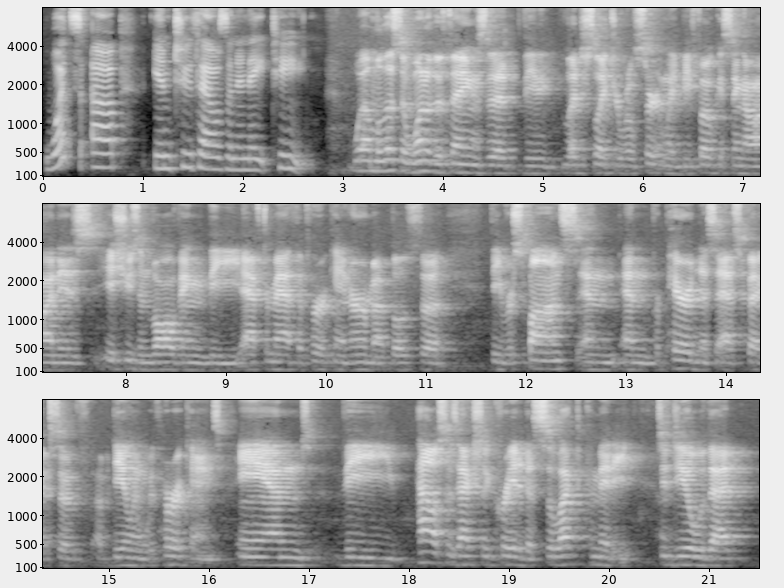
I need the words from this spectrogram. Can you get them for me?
what's up in 2018? Well, Melissa, one of the things that the legislature will certainly be focusing on is issues involving the aftermath of Hurricane Irma, both the, the response and, and preparedness aspects of, of dealing with hurricanes. And the House has actually created a select committee to deal with that,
